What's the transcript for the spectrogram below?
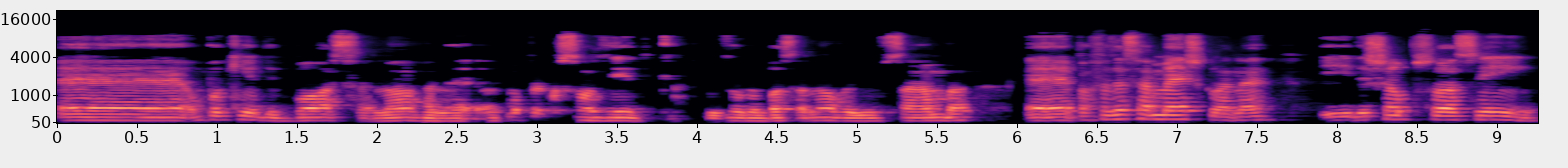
é, um pouquinho de bossa nova, né? Uma percussãozinha que usou no bossa nova e no samba, é, para fazer essa mescla, né? E deixar o pessoal assim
